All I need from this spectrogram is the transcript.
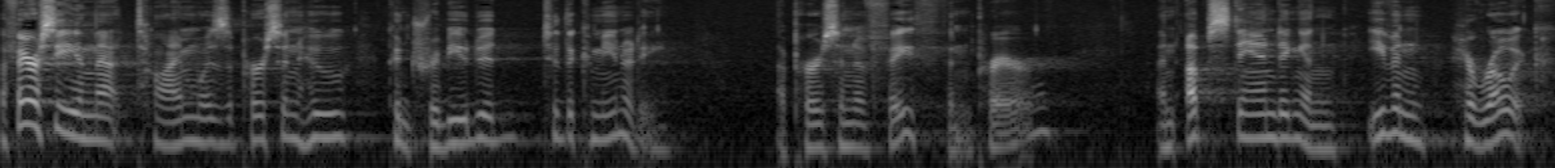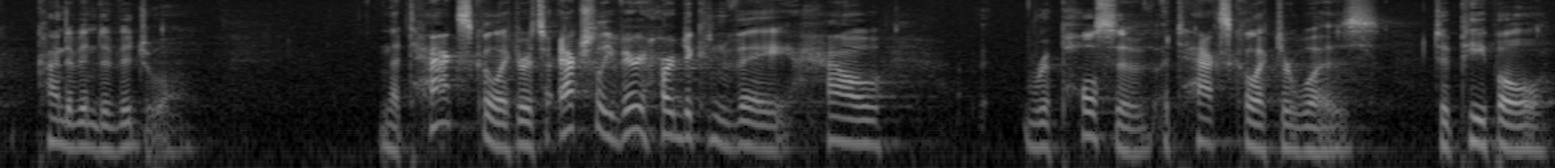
a Pharisee in that time was a person who contributed to the community, a person of faith and prayer, an upstanding and even heroic kind of individual. And the tax collector, it's actually very hard to convey how repulsive a tax collector was to people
